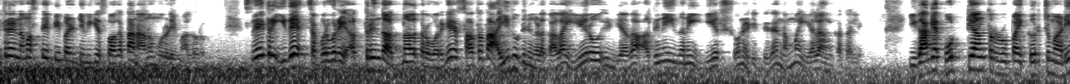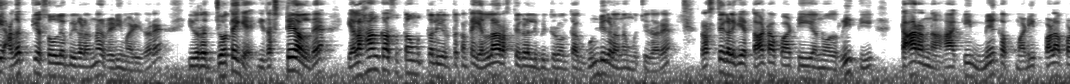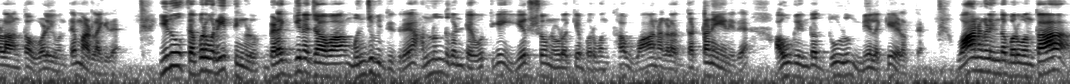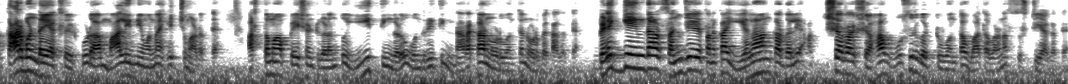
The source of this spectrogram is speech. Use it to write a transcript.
ಸ್ನೇಹಿತರೆ, ನಮಸ್ತೆ. ಪೀಪಲ್ ಟಿವಿಗೆ ಸ್ವಾಗತ. ನಾನು ಮುರಳಿ ಮಾಲೂರು. ಸ್ನೇಹಿತರೆ, ಇದೇ ಫೆಬ್ರವರಿ ಹತ್ತರಿಂದ ಹದಿನಾಲ್ಕರವರೆಗೆ ಸತತ ಐದು ದಿನಗಳ ಕಾಲ ಏರೋ ಇಂಡಿಯಾದ ಹದಿನೈದನೇ ಏರ್ ಶೋ ನಡೀತಿದೆ ನಮ್ಮ ಯಲಹಂಕದಲ್ಲಿ. ಈಗಾಗಲೇ ಕೋಟ್ಯಾಂತರ ರೂಪಾಯಿ ಖರ್ಚು ಮಾಡಿ ಅಗತ್ಯ ಸೌಲಭ್ಯಗಳನ್ನು ರೆಡಿ ಮಾಡಿದ್ದಾರೆ. ಇದರ ಜೊತೆಗೆ ಇದಷ್ಟೇ ಅಲ್ಲದೆ, ಯಲಹಂಕ ಸುತ್ತಮುತ್ತಲು ಇರತಕ್ಕಂಥ ಎಲ್ಲ ರಸ್ತೆಗಳಲ್ಲಿ ಬಿದ್ದಿರುವಂಥ ಗುಂಡಿಗಳನ್ನು ಮುಚ್ಚಿದ್ದಾರೆ. ರಸ್ತೆಗಳಿಗೆ ತಾಟಾಪಾಟಿ ಅನ್ನೋ ರೀತಿ ಟಾರನ್ನು ಹಾಕಿ ಮೇಕಪ್ ಮಾಡಿ ಪಳ ಪಳ ಅಂತ ಹೊಳೆಯುವಂತೆ ಮಾಡಲಾಗಿದೆ. ಇದು ಫೆಬ್ರವರಿ ತಿಂಗಳು. ಬೆಳಗ್ಗಿನ ಜಾವ ಮಂಜು ಬಿದ್ದಿದ್ರೆ ಹನ್ನೊಂದು ಗಂಟೆ ಹೊತ್ತಿಗೆ ಏರ್ ಶೋ ನೋಡೋಕ್ಕೆ ಬರುವಂತಹ ವಾಹನಗಳ ದಟ್ಟಣೆ ಏನಿದೆ, ಅವುಗಳಿಂದ ಧೂಳು ಮೇಲಕ್ಕೆ ಏಳುತ್ತೆ. ವಾಹನಗಳಿಂದ ಬರುವಂತಹ ಕಾರ್ಬನ್ ಡೈಆಕ್ಸೈಡ್ ಕೂಡ ಮಾಲಿನ್ಯವನ್ನು ಹೆಚ್ಚು ಮಾಡುತ್ತೆ. ಅಸ್ತಮಾ ಪೇಷಂಟ್ಗಳಂತೂ ಈ ತಿಂಗಳು ಒಂದು ರೀತಿ ನರಕ ನೋಡುವಂತೆ ನೋಡಬೇಕಾಗುತ್ತೆ. ಬೆಳಗ್ಗೆಯಿಂದ ಸಂಜೆಯ ತನಕ ಯಲಹಂಕದಲ್ಲಿ ಅಕ್ಷರಶಃ ಉಸಿರುಗಟ್ಟುವಂಥ ವಾತಾವರಣ ಸೃಷ್ಟಿಯಾಗುತ್ತೆ.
